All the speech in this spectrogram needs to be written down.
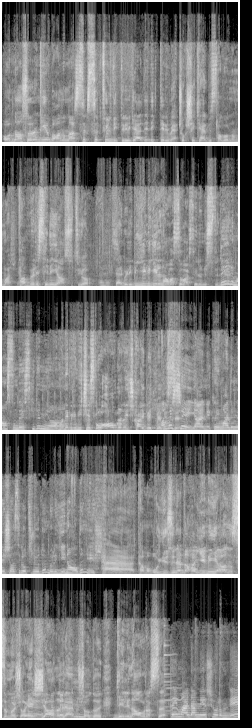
Ondan sonra niye bu hanımlar sık sık tül diktiriyor? Gel de diktirme. Çok şeker bir salonum var. Tam böyle seni yansıtıyor. Evet. Yani böyle bir yeni gelin havası var senin üstünde. Değilim aslında, eskidim ya. Ama ne bileyim hiç eski, o auranı hiç kaybetmemişsin. Ama şey yani kayınvalidemin eşyasıyla oturuyordum. Böyle yeni aldım ya eşya. He tamam o yüzüne daha yeni yansımış o eşyanın vermiş olduğu gelin aurası. Kayınvalidemle yaşıyorum diye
